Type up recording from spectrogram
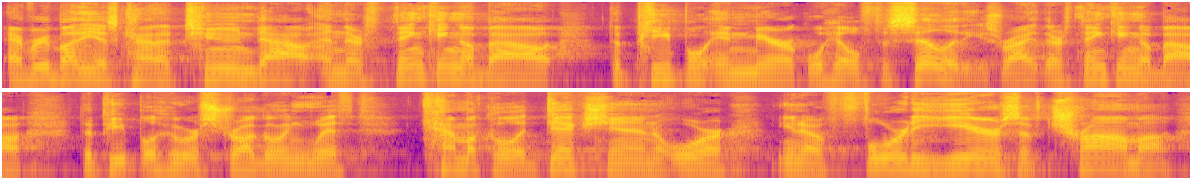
everybody is kind of tuned out and they're thinking about the people in Miracle Hill facilities, right? They're thinking about the people who are struggling with chemical addiction or, you know, 40 years of trauma.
